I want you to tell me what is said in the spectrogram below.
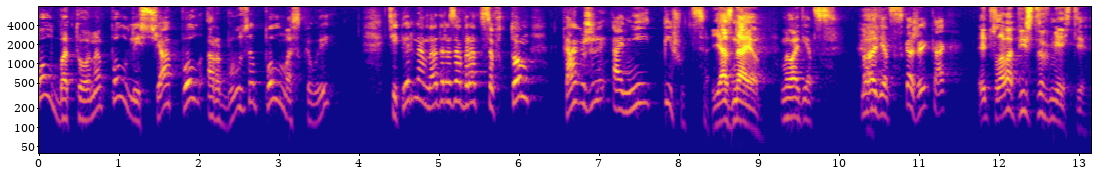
Пол батона, пол леща, пол арбуза, пол Москвы. Теперь нам надо разобраться в том, как же они пишутся. Я знаю. Молодец. Молодец. Скажи, как? Эти слова пишутся вместе.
